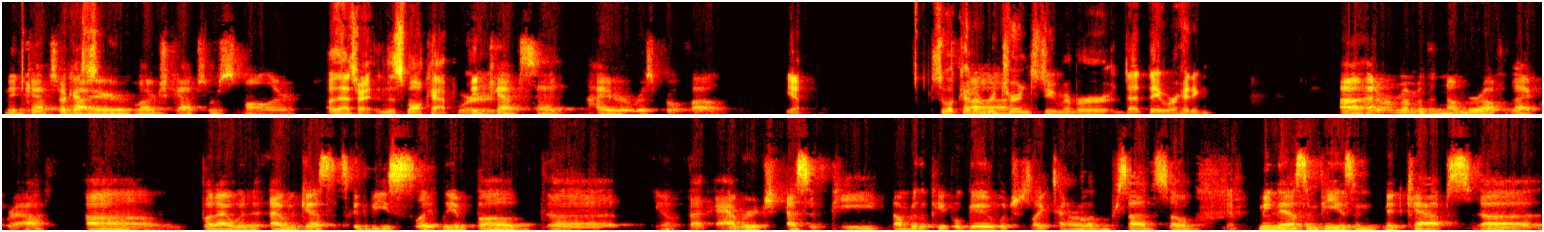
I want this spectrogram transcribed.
Mid caps are okay. higher, large caps were smaller. Oh, that's right. And the small cap were mid caps had higher risk profile. Yep. So, what kind of uh, returns do you remember that they were hitting? Uh, I don't remember the number off of that graph, um, but I would I would guess it's going to be slightly above the you know that average S and P number that people give, which is like ten or eleven percent. So, yep. I mean, the S and P is in mid caps, uh,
